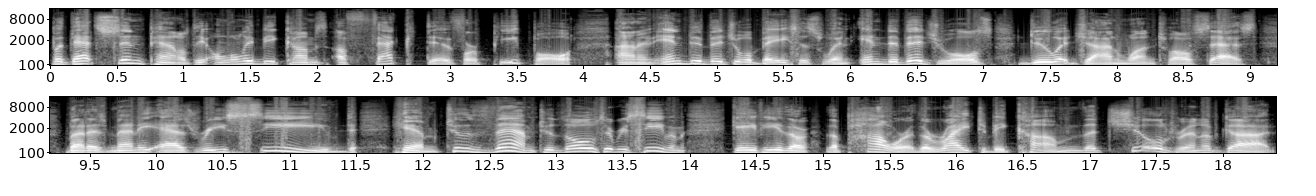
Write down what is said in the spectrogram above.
But that sin penalty only becomes effective for people on an individual basis when individuals do what John 1:12 says. But as many as received him, to them, to those that receive him, gave he the, the power, the right to become the children of God.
